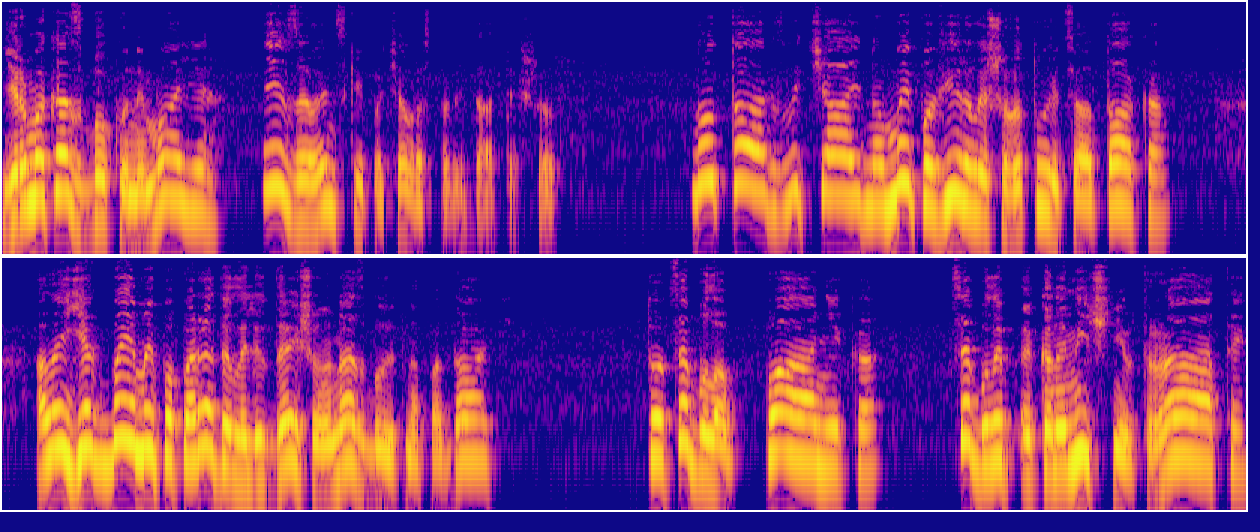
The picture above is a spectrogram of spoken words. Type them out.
Єрмака збоку немає, і Зеленський почав розповідати, що ну так, звичайно, ми повірили, що готується атака. Але якби ми попередили людей, що на нас будуть нападати, то це була б паніка, це були б економічні втрати.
